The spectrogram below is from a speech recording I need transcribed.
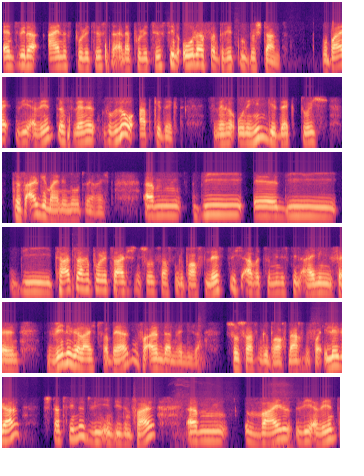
entweder eines Polizisten, einer Polizistin oder von Dritten bestand. Wobei, wie erwähnt, das wäre sowieso abgedeckt. Es wäre ohnehin gedeckt durch das allgemeine Notwehrrecht. Ähm, die, äh, die, die Tatsache polizeilichen Schusswaffengebrauchs lässt sich aber zumindest in einigen Fällen weniger leicht verbergen, vor allem dann, wenn dieser Schusswaffengebrauch nach wie vor illegal stattfindet, wie in diesem Fall, ähm, weil, wie erwähnt,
